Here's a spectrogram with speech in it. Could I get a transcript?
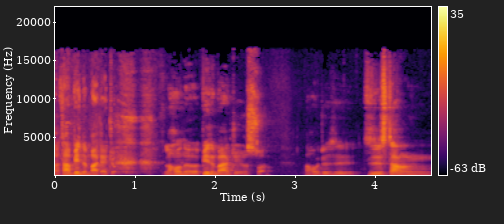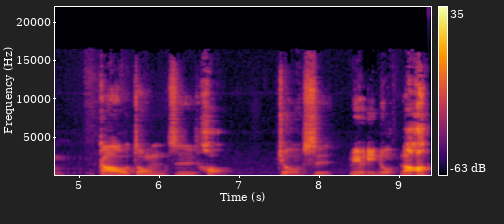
啊，他变成八加九，然后呢变成八加九就算，然后就是只是上高中之后，就是没有联络。然后哦，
